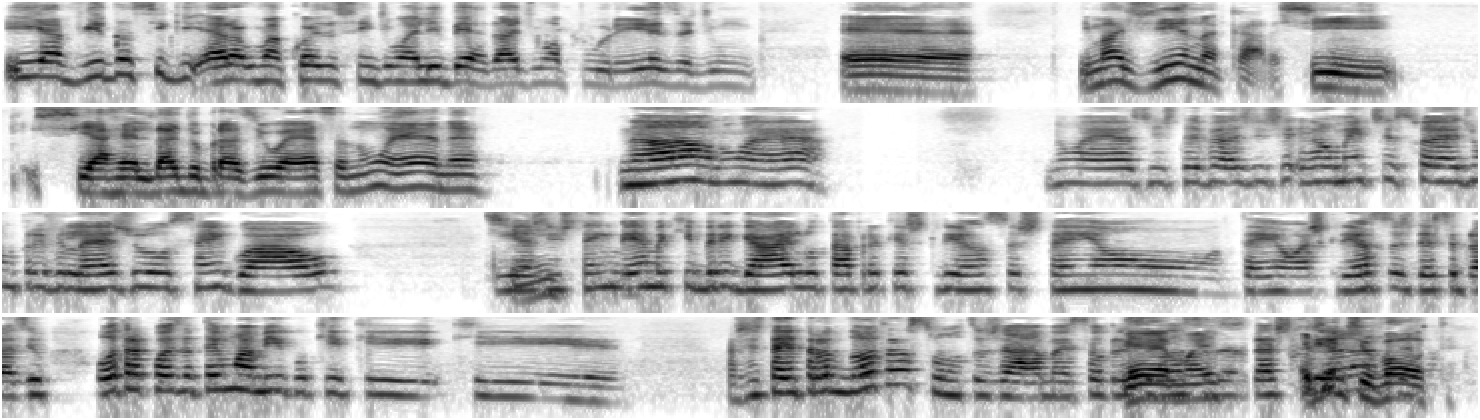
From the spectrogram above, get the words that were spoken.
E a vida seguia. Era uma coisa assim de uma liberdade, de uma pureza, de um. É... Imagina, cara, se, se a realidade do Brasil é essa, não é, né? Não, não é. Não é. A gente teve. A gente, realmente isso é de um privilégio sem igual. Sim. E a gente tem mesmo que brigar e lutar para que as crianças tenham, tenham as crianças desse Brasil. Outra coisa, tem um amigo que, que, que... a gente está entrando no outro assunto já, mas sobre esse é, lance das crianças. A gente volta.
